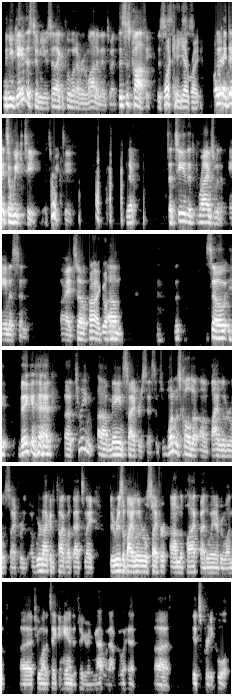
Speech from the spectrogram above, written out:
When you gave this to me, you said I could put whatever I wanted into it. This is coffee. This is, okay. This yeah, is, right. It's a weak tea. It's a weak tea. yep. It's a tea that rhymes with Amison. All right. So. All right. Go ahead. Um, so Bacon had uh, three uh, main cipher systems. One was called a, a biliteral cipher. We're not going to talk about that tonight. There is a biliteral cipher on the plaque, by the way, everyone. Uh, if you want to take a hand at figuring that one out, go ahead. Uh, it's pretty cool.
